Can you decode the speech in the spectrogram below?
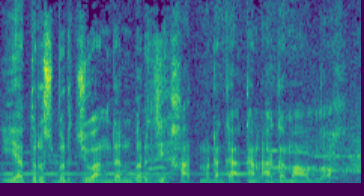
Ia terus berjuang dan berjihad menegakkan agama Allah.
